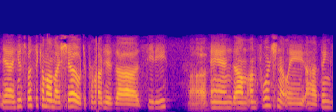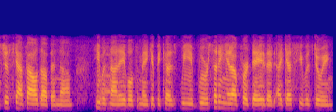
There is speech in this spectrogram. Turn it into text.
yeah, he was supposed to come on my show to promote his uh, CD. Uh huh. And um unfortunately, uh things just got fouled up and um he was Wow. not able to make it because we we were setting it up for a day that I guess he was doing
